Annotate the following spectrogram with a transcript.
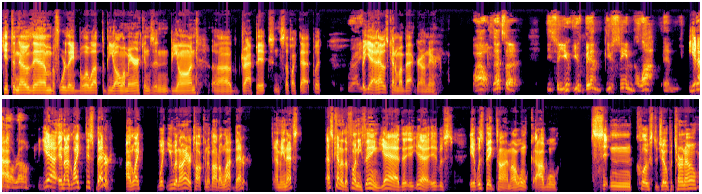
get to know them before they blow up to be all Americans and beyond, uh, draft picks and stuff like that. But, Right. But yeah, that was kind of my background there. Wow, that's a so you you've been you've seen a lot and yeah all around. Yeah, and I like this better. I like what you and I are talking about a lot better. I mean, that's that's kind of the funny thing. Yeah, the, yeah, it was it was big time. I won't. I will sitting close to Joe Paterno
